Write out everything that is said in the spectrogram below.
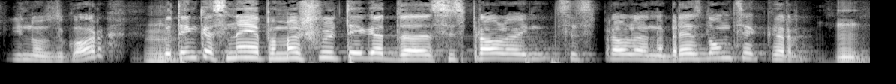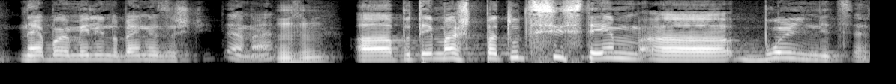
šli na vzgor. Mm. Potem, kasneje, pa imaš ful tega, da se spravljajo, se spravljajo na brezdomce, ker mm. ne bojo imeli nobene zaščite. Mm -hmm. uh, potem imaš pa tudi sistem uh, bolnice,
